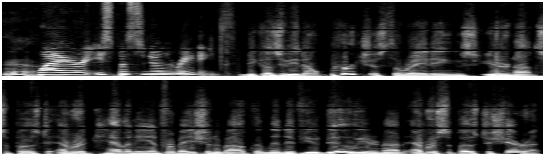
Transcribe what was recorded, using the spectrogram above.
Yeah. Why aren't you supposed to know the ratings? Because if you don't purchase the ratings, you're not supposed to ever have any information about them, and if you do, you're not ever supposed to share it.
